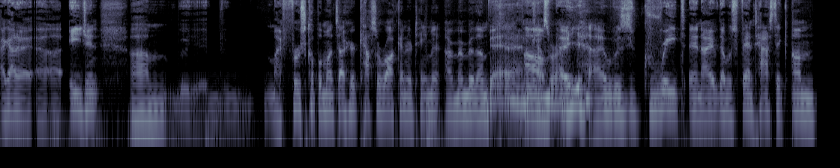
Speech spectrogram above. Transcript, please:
I got a, a, agent. Um, my first couple months out here, Castle Rock Entertainment. I remember them. Yeah, um, Castle Rock. yeah, it was great, and I that was fantastic. Um,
